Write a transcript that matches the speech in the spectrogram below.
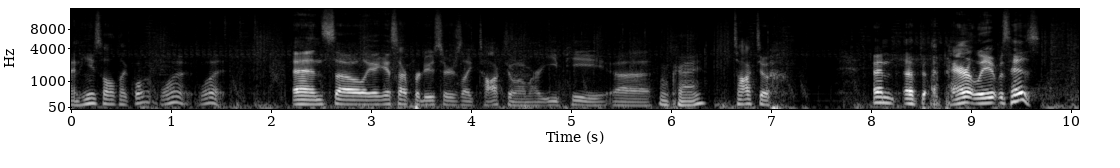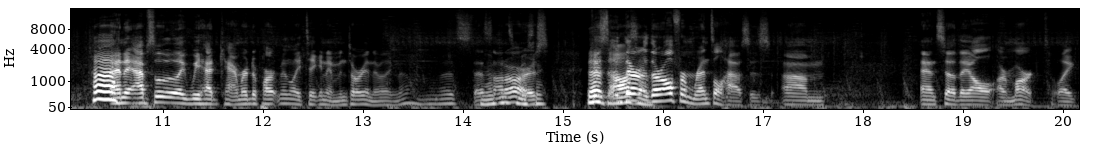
and he's all like what what what and so like i guess our producers like talked to him our ep uh Okay. talk to him and uh, apparently it was his Huh. and it absolutely like we had camera department like taking inventory and they were like no that's that's not ours missing. That's they're awesome. they're all from rental houses um and so they all are marked like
